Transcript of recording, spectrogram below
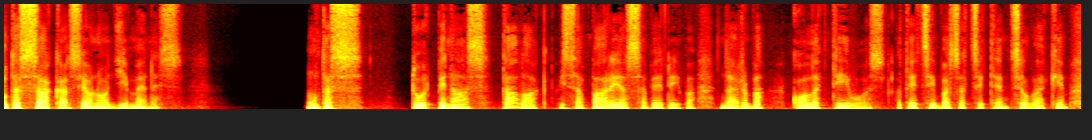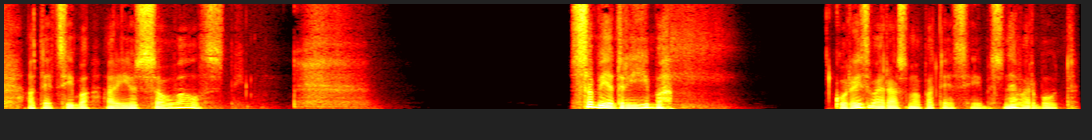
Un tas sākās jau no ģimenes, un tas turpinās tālāk visā pārējā sabiedrībā, darba kolektīvos, attiecībās ar citiem cilvēkiem, attiecībā arī uz savu valsti. Sabiedrība, kura izvairās no patiesības, nevar būt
